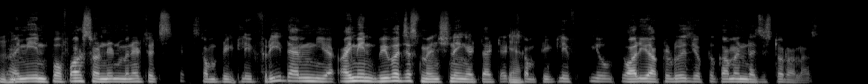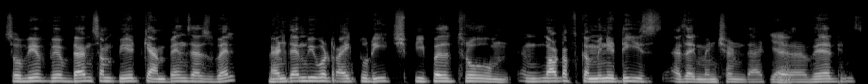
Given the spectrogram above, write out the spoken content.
I Mhm. mean, for first hundred minutes, it's it's completely free. Then yeah, I mean, we were just mentioning it that it's Yeah. completely you. All you have to do is you have to come and register on us. So we've we've done some paid campaigns as well, and then we were trying to reach people through um, a lot of communities, as I mentioned that Yeah. uh, where these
